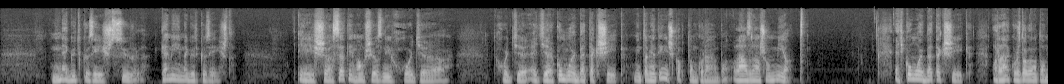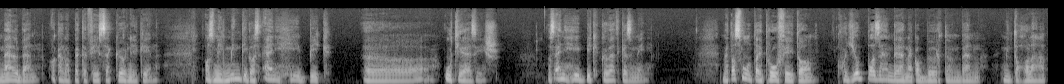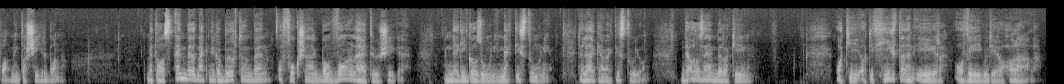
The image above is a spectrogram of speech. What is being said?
megütközést szül, kemény megütközést. És szeretném hangsúlyozni, hogy, hogy egy komoly betegség, mint amilyet én is kaptam korábban, a lázadásom miatt, egy komoly betegség, a rákos daganat a melben, akár a petefészek környékén, az még mindig az enyhébbik ö, útjelzés, az enyhébbik következmény. Mert azt mondta egy proféta, hogy jobb az embernek a börtönben, mint a halálban, mint a sírban. Mert az embernek még a börtönben, a fogságban van lehetősége megigazulni, megtisztulni, hogy a lelke megtisztuljon. De az az ember, aki, aki, akit hirtelen ér a vég, ugye a halál,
